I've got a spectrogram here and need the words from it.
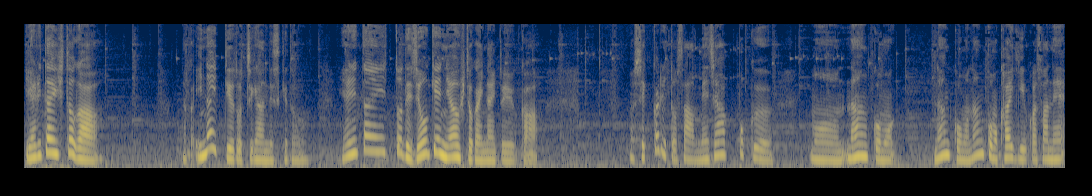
やりたい人がなんかいないっていうと違うんですけどやりたい人で条件に合う人がいないというかしっかりとさメジャーっぽくもう何個も何個も何個も会議を重ね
